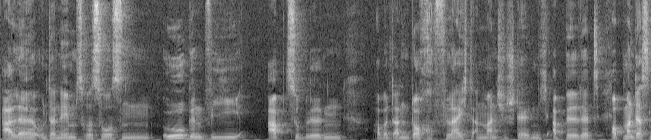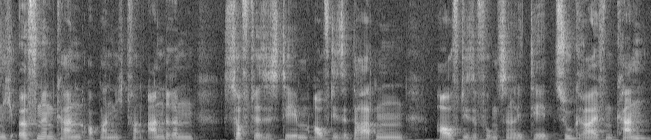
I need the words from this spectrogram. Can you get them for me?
alle Unternehmensressourcen irgendwie abzubilden, aber dann doch vielleicht an manchen Stellen nicht abbildet. Ob man das nicht öffnen kann, ob man nicht von anderen Softwaresystemen auf diese Daten, auf diese Funktionalität zugreifen kann.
